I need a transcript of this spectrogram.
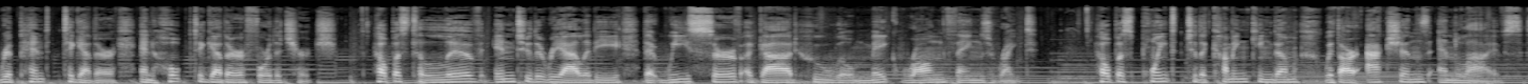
repent together, and hope together for the church. Help us to live into the reality that we serve a God who will make wrong things right. Help us point to the coming kingdom with our actions and lives.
